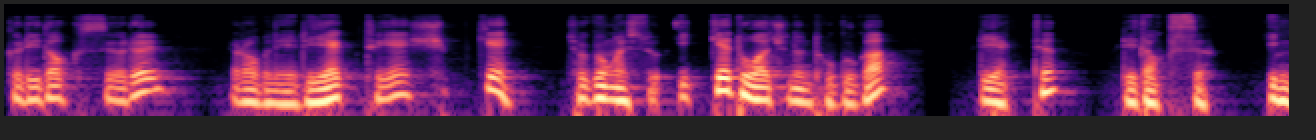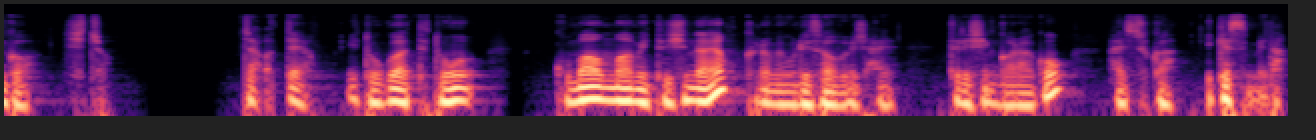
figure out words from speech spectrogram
그 Redux를 여러분이 React에 쉽게 적용할 수 있게 도와주는 도구가 React Redux인 것이죠 자, 어때요? 이 도구한테 도, 고마운 마음이 드시나요? 그러면 우리 수업을 잘 들으신 거라고 할 수가 있겠습니다.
